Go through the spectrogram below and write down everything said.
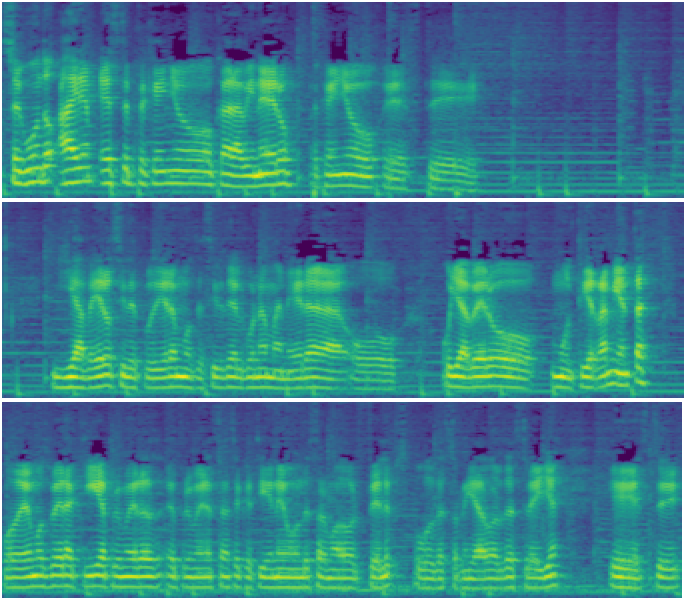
Segundo item, este pequeño carabinero, pequeño este llavero, si le pudiéramos decir de alguna manera, o, llavero multiherramienta. Podemos ver aquí a primera, primera instancia que tiene un desarmador Phillips o destornillador de estrella. Este,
